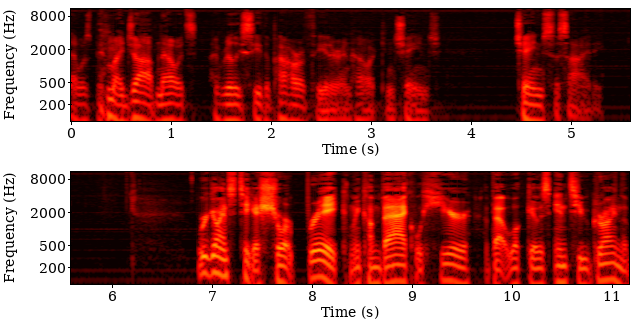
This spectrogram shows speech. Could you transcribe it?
That was been my job. Now it's I really see the power of theater and how it can change change society. We're going to take a short break. When we come back, we'll hear about what goes into growing the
